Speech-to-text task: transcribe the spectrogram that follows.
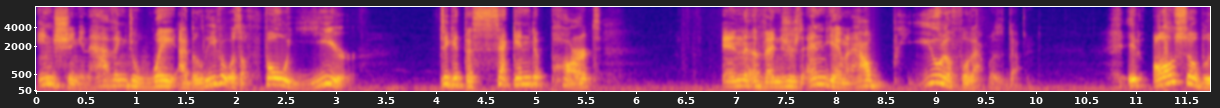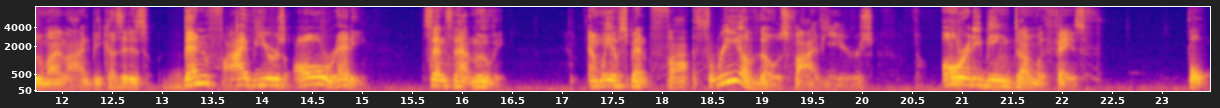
inching and having to wait, I believe it was a full year, to get the second part in Avengers Endgame and how beautiful that was done. It also blew my mind because it has been five years already since that movie. And we have spent five, three of those five years already being done with phase four.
